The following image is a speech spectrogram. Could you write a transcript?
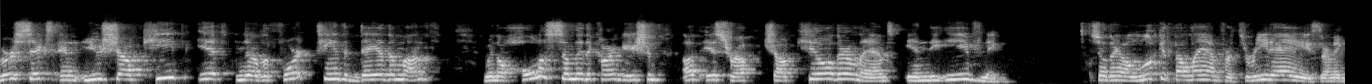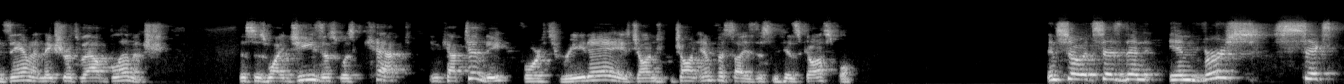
Verse 6 And you shall keep it until the 14th day of the month, when the whole assembly of the congregation of Israel shall kill their lambs in the evening. So they're going to look at the lamb for three days. They're going to examine it, make sure it's without blemish. This is why Jesus was kept in captivity for three days. John, John emphasized this in his gospel. And so it says then in verse 6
